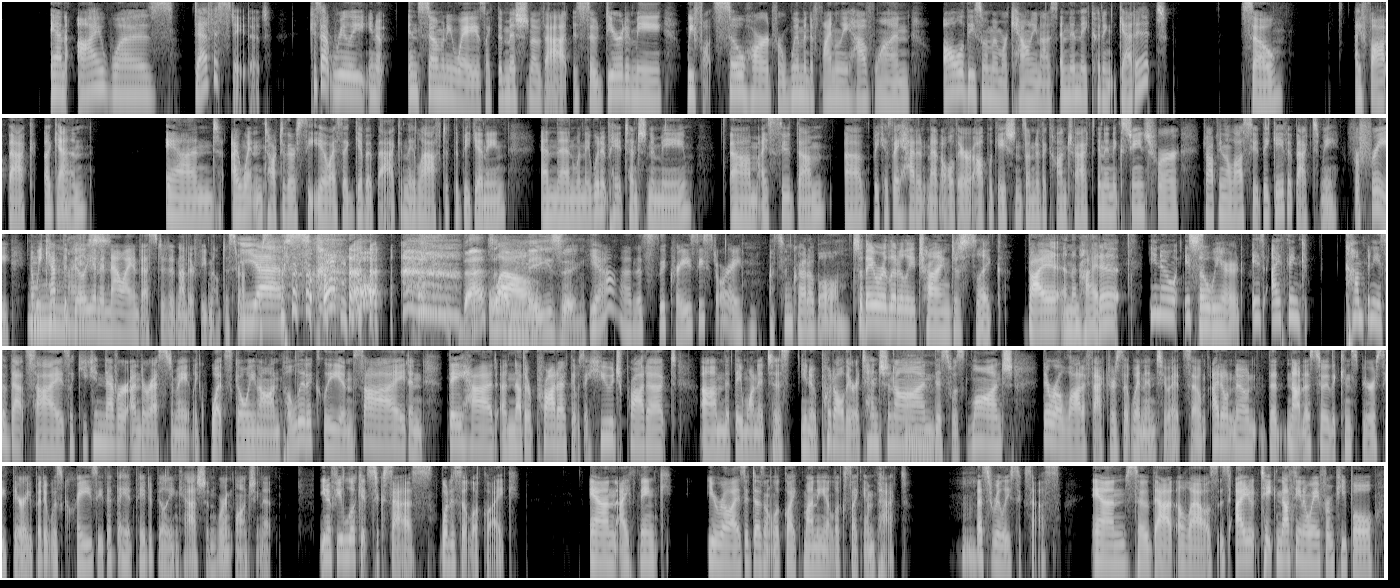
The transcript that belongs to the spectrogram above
And I was devastated because that really, you know, in so many ways, like the mission of that is so dear to me. We fought so hard for women to finally have one. All of these women were counting on us, and then they couldn't get it. So I fought back again. And I went and talked to their CEO. I said, give it back. And they laughed at the beginning. And then when they wouldn't pay attention to me, um, I sued them uh, because they hadn't met all their obligations under the contract. And in exchange for dropping the lawsuit, they gave it back to me for free. And we kept the Nice. billion, and now I invested in other female disruptors. Yes. That's Wow. amazing. yeah, that's the crazy story. That's incredible. So they were literally trying just like buy it and then hide it. You know, It's it's so weird. is I think companies of that size, like you can never underestimate like what's going on politically inside. And they had another product that was a huge product um, that they wanted to, you know, put all their attention on. This was launch. There were a lot of factors that went into it. So I don't know that not necessarily the conspiracy theory, but it was crazy that they had paid a billion cash and weren't launching it. You know, if you look at success, what does it look like? And I think you realize it doesn't look like money, it looks like impact. Hmm. That's really success. And so that allows, I take nothing away from people,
